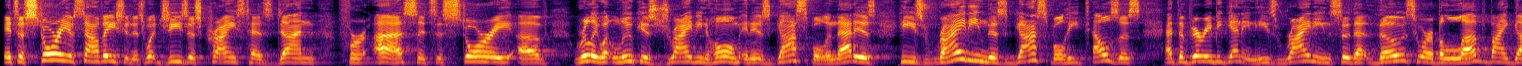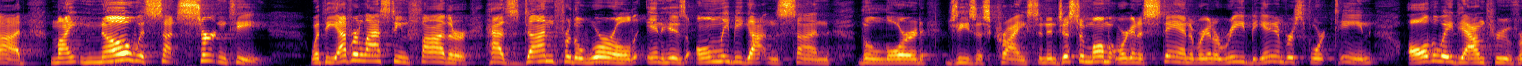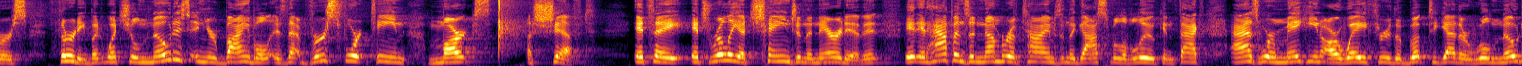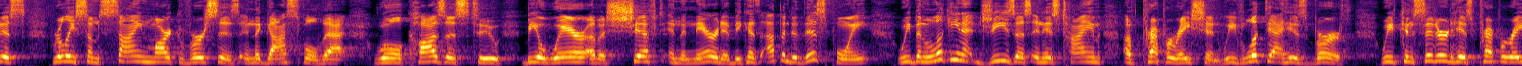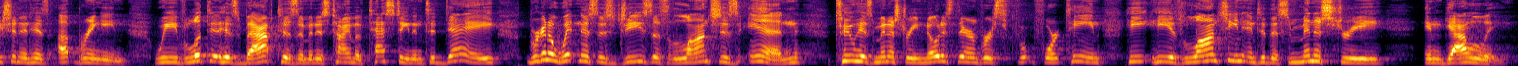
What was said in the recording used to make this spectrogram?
It's a story of salvation. It's what Jesus Christ has done for us. It's a story of really what Luke is driving home in his gospel. And that is, he's writing this gospel, he tells us at the very beginning. He's writing so that those who are beloved by God might know with such certainty what the everlasting Father has done for the world in his only begotten Son, the Lord Jesus Christ. And in just a moment, we're going to stand and we're going to read, beginning in verse 14 all the way down through verse 30. But what you'll notice in your Bible is that verse 14 marks a shift. It's, a, it's really a change in the narrative. It, it, it, happens a number of times in the Gospel of Luke. In fact, as we're making our way through the book together, we'll notice really some sign mark verses in the Gospel that will cause us to be aware of a shift in the narrative. Because up until this point, we've been looking at Jesus in his time of preparation. We've looked at his birth, we've considered his preparation and his upbringing, we've looked at his baptism and his time of testing. And today, we're going to witness as Jesus launches in to his ministry. Notice there in verse 14, he, he is launching into this ministry in Galilee.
